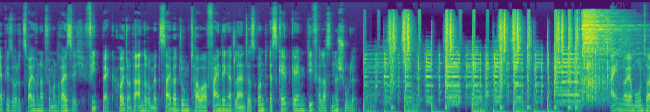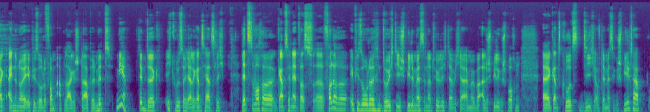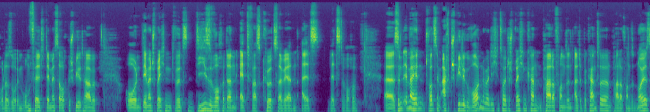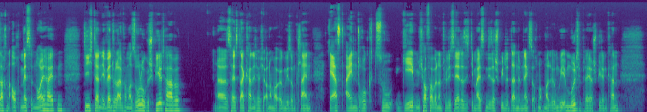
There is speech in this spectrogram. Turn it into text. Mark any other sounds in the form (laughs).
Episode 235. Feedback. Heute unter anderem mit Cyberdoom Tower, Finding Atlantis und Escape Game Die verlassene Schule. Ein neuer Montag, eine neue Episode vom Ablagestapel mit mir, dem Dirk. Ich grüße euch alle ganz herzlich. Letzte Woche gab es ja eine etwas äh, vollere Episode (laughs) durch die Spielemesse natürlich. Da habe ich ja einmal über alle Spiele gesprochen. Äh, ganz kurz, die ich auf der Messe gespielt habe oder so im Umfeld der Messe auch gespielt habe. Und dementsprechend wird es diese Woche dann etwas kürzer werden als letzte Woche. Äh, es sind immerhin trotzdem acht Spiele geworden, über die ich jetzt heute sprechen kann. Ein paar davon sind alte Bekannte, ein paar davon sind neue Sachen, auch Messe-Neuheiten, die ich dann eventuell einfach mal solo gespielt habe. Äh, das heißt, da kann ich euch auch nochmal irgendwie so einen kleinen Ersteindruck zu geben. Ich hoffe aber natürlich sehr, dass ich die meisten dieser Spiele dann demnächst auch nochmal irgendwie im Multiplayer spielen kann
